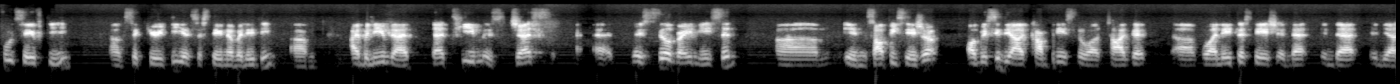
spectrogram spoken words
food safety, um, security, and sustainability. Um, I believe that that team is just uh, is still very nascent um, in Southeast Asia. Obviously, there are companies who are target uh, who are later stage in that in that in their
